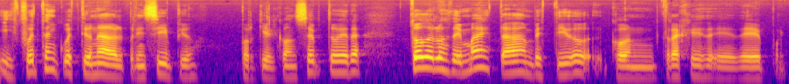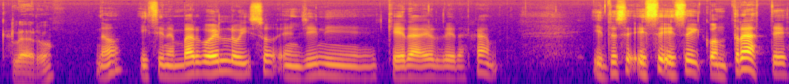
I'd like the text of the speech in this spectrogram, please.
Y fue tan cuestionado al principio porque el concepto era todos los demás estaban vestidos con trajes de, época. Claro. ¿no? Y sin embargo él lo hizo en jean y que era él, era Hamlet. Y entonces ese, ese contraste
